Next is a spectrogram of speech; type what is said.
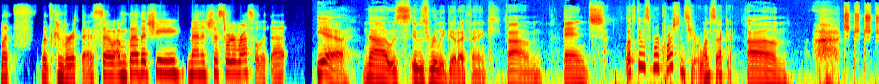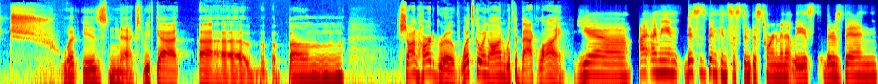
let's let's convert this." So I'm glad that she managed to sort of wrestle with that. Yeah, no, it was it was really good. I think. Um, and let's go with some more questions here. One second. Um, what is next? We've got uh, bum. Sean Hardgrove, what's going on with the back line? Yeah, I, I mean, this has been consistent this tournament at least. There's been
